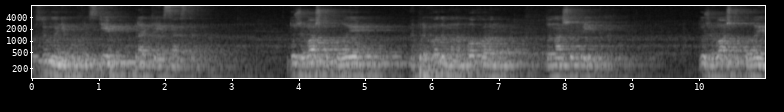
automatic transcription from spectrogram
возлюблені у Христі, браття і сестри. Дуже важко, коли ми приходимо на похорон до наших рідних. Дуже важко, коли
